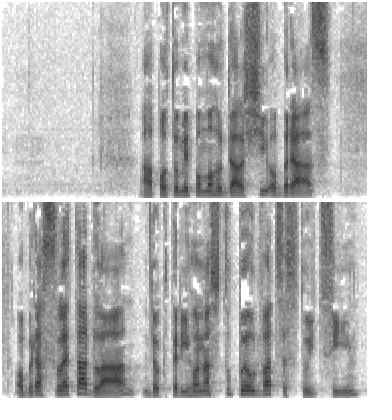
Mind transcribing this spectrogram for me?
A potom mi pomohl další obraz, obraz letadla, do kterého nastupují dva cestující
